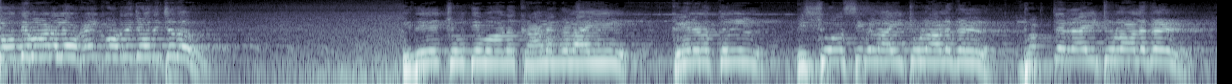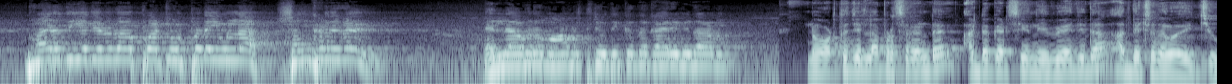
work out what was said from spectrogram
ചോദ്യമാണല്ലോ ഹൈക്കോടതി ചോദിച്ചത്. ഇതേ ചോദ്യമാണ് കാലങ്ങളായി കേരളത്തിൽ വിശ്വാസികളായിട്ടുള്ള ആളുകൾ ഭക്തരായിട്ടുള്ള ആളുകൾ ഭാരതീയ ജനതാ പാർട്ടി ഉൾപ്പെടെയുള്ള സംഘടനകൾ എല്ലാവരും ആവർത്തി ചോദിക്കുന്ന കാര്യം ഇതാണ്. നോർത്ത് ജില്ലാ പ്രസിഡന്റ് അഡ്വക്കേറ്റ് സി നിവേദിത അധ്യക്ഷത വഹിച്ചു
